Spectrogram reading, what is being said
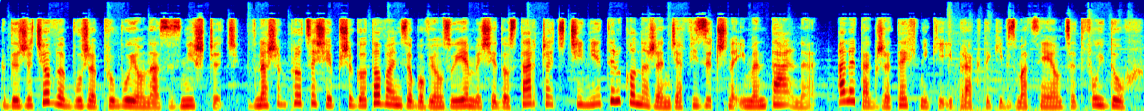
gdy życiowe burze próbują nas zniszczyć. W naszym procesie przygotowań zobowiązujemy się dostarczać Ci nie tylko narzędzia fizyczne i mentalne, ale także techniki i praktyki wzmacniające Twój duch.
